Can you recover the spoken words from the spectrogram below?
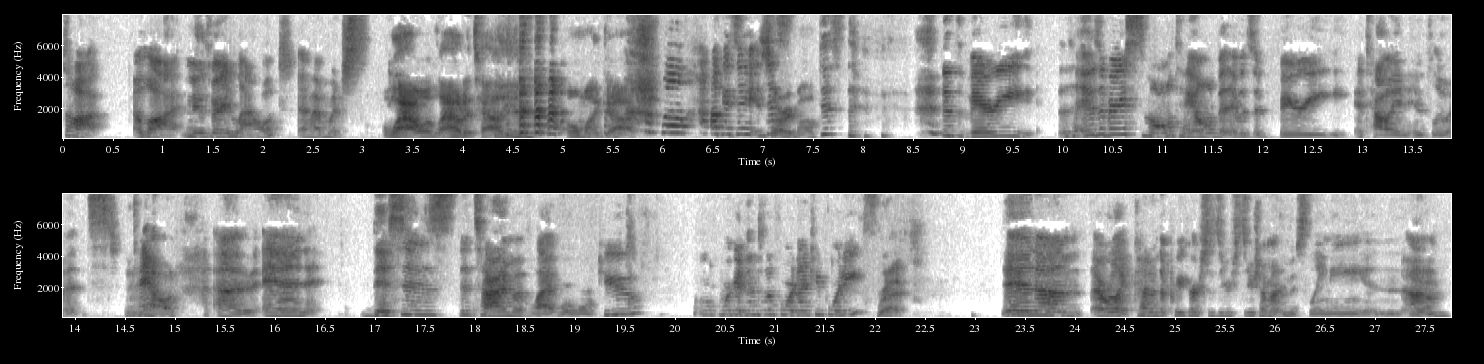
talk a lot, and he was very loud, um, which. Wow, a loud Italian. Oh my gosh. Well, okay, so this, Sorry, mom. this this very it was a very small town but it was a very italian influenced Mhm. town. Um, and this is the time of like world war ii we're getting into the four- 1940s Right. and um or like kind of the precursors you're, you're talking about mussolini and um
